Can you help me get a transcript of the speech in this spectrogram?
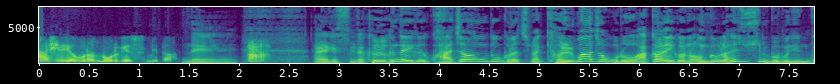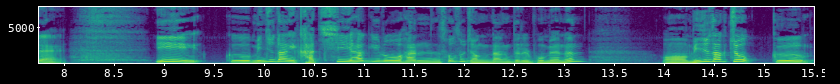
사실 여부는 모르겠습니다. 네. 알겠습니다. 그 근데 그 과정도 그렇지만 결과적으로 아까 이건 언급을 해주신 부분인데 이 그 민주당이 같이 하기로 한 소수 정당들을 보면은 어 민주당 쪽그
